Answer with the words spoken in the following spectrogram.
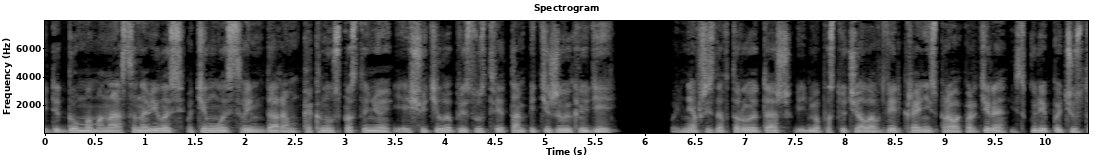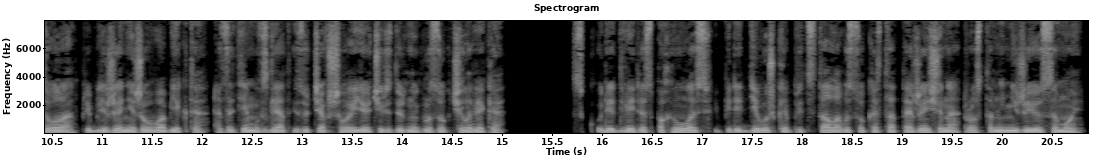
Перед домом она остановилась, потянулась своим даром к окну с простыней и ощутила присутствие там пяти живых людей. Поднявшись на второй этаж, ведьма постучала в дверь крайней справа квартиры и вскоре почувствовала приближение живого объекта, а затем взгляд изучавшего ее через дверной глазок человека. Вскоре дверь распахнулась, и перед девушкой предстала высокая статная женщина, ростом не ниже ее самой.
